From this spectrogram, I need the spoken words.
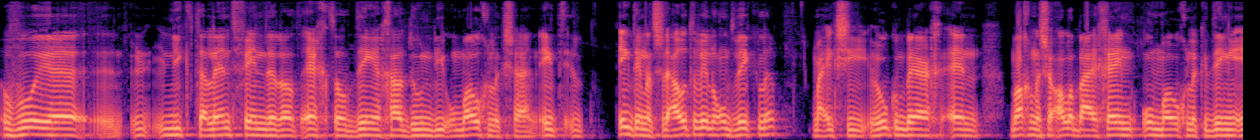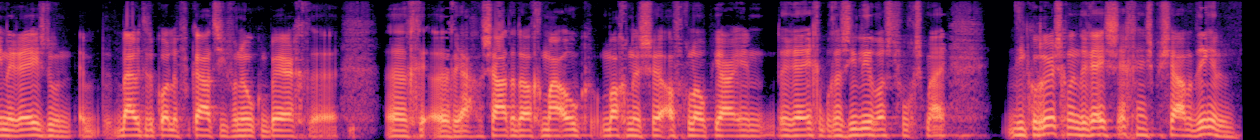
Of wil je een, een uniek talent vinden dat echt wel dingen gaat doen die onmogelijk zijn? Ik, ik denk dat ze de auto willen ontwikkelen. Maar ik zie Hulkenberg en Magnussen allebei geen onmogelijke dingen in de race doen. Buiten de kwalificatie van Hulkenberg eh, eh, eh, ja, zaterdag, maar ook Magnussen afgelopen jaar in de regen. Brazilië was het volgens mij. Die coureurs gaan in de races echt geen speciale dingen doen.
